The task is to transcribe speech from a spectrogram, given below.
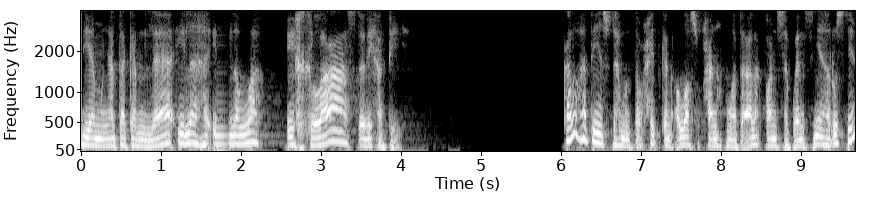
dia mengatakan la ilaha illallah ikhlas dari hati. Kalau hatinya sudah mentauhidkan Allah Subhanahu wa taala, konsekuensinya harusnya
